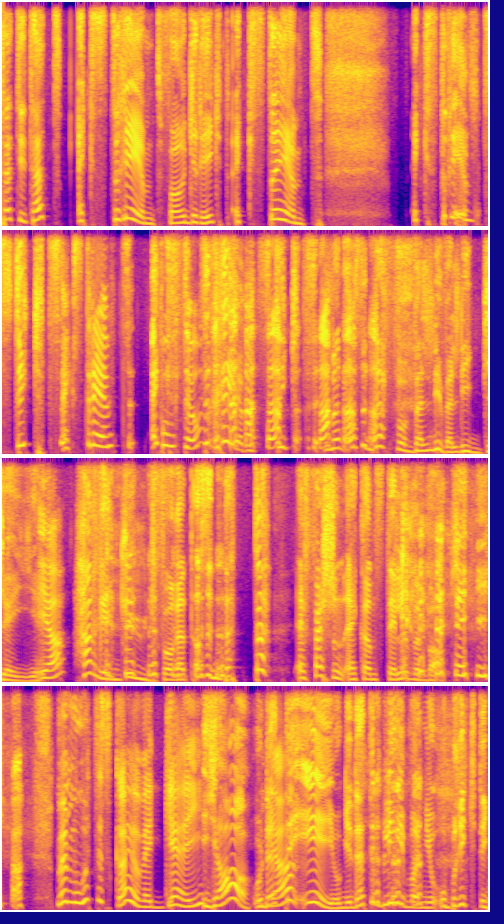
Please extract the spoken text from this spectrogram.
Tett i tett. Ekstremt fargerikt. Ekstremt Ekstremt stygt! Ekstremt. Punktum. Ekstremt stygt! Men altså derfor veldig, veldig gøy. Ja. Herregud, for et Altså, dette er fashion jeg kan stille meg bak. ja. Men mote skal jo være gøy. Ja, og dette Ja. er jo Dette blir man jo oppriktig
